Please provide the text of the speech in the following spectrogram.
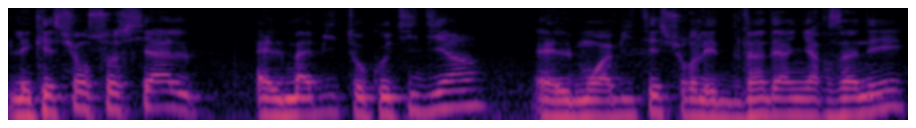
les questions sociales, elles m'habitent au quotidien, elles m'ont habité sur les 20 dernières années.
